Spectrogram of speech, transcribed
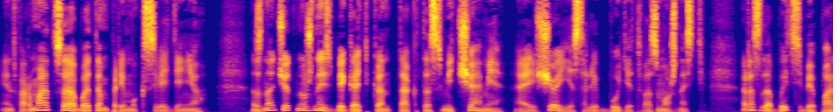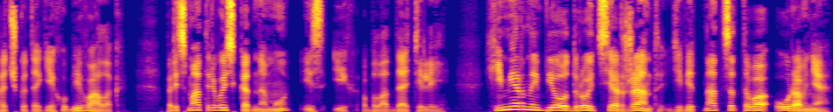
Информацию об этом приму к сведению. Значит, нужно избегать контакта с мечами, а еще, если будет возможность, раздобыть себе парочку таких убивалок. Присматриваюсь к одному из их обладателей. Химерный биодроид-сержант 19 уровня,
